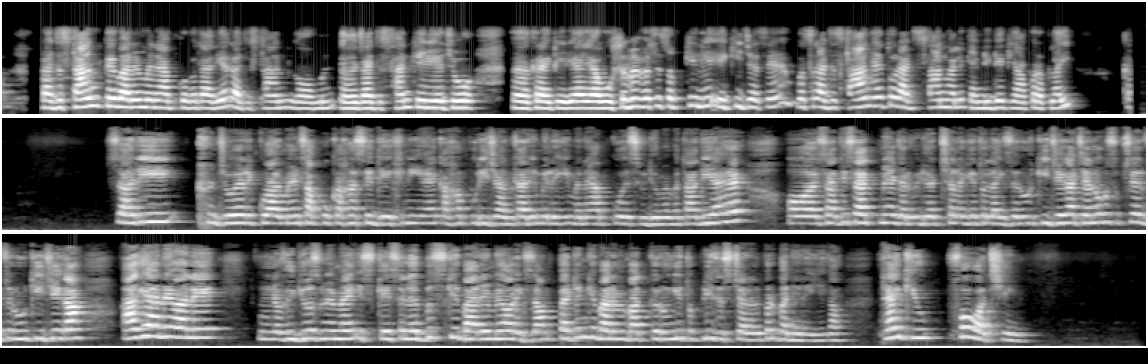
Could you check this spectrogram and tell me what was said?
राजस्थान के बारे में मैंने आपको बता दिया। राजस्थान गवर्नमेंट राजस्थान के लिए जो क्राइटेरिया या वो सब है, वैसे सबके लिए एक ही जैसे हैं। बस राजस्थान है तो राजस्थान वाले कैंडिडेट यहाँ पर अप्लाई सारी जो है रिक्वायरमेंट्स आपको कहाँ से देखनी है, कहाँ पूरी जानकारी मिलेगी, मैंने आपको इस वीडियो में बता दिया है। और साथ ही साथ में अगर वीडियो अच्छा लगे तो लाइक ज़रूर कीजिएगा, चैनल को सब्सक्राइब ज़रूर कीजिएगा। आगे आने वाले वीडियोस में मैं इसके सिलेबस के बारे में और एग्ज़ाम पैटर्न के बारे में बात करूँगी तो प्लीज़ इस चैनल पर बने रहिएगा। Thank you for watching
